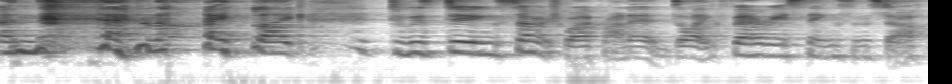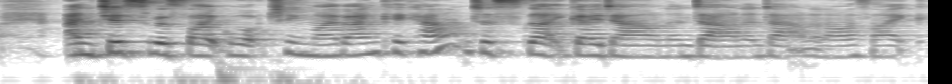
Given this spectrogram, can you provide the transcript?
and then I like was doing so much work around it, like various things and stuff, and just was like watching my bank account just like go down and down and down, and I was like,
